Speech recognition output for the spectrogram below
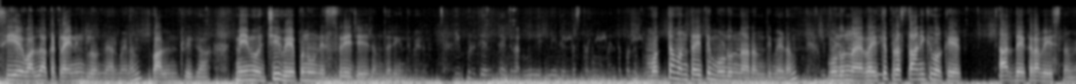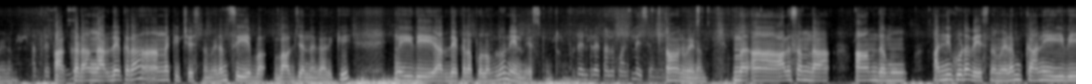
సిఏ వాళ్ళు అక్కడ ట్రైనింగ్లో ఉన్నారు మేడం వాలంటరీగా. మేము వచ్చి వేప నూనె స్ప్రే చేయడం జరిగింది మేడం. ఇప్పుడు మొత్తం అంతా అయితే మూడున్నర ఉంది మేడం. మూడున్నర అయితే ప్రస్తుతానికి ఒక అర్ధ ఎకరా వేసిన మేడం? అక్కడ అర్ధ ఎకరా అన్నకి ఇచ్చేసిన మేడం సిఏ బాబ్జన్న గారికి. ఇది అర్ధ ఎకరా పొలంలో నేను వేసుకుంటున్నాను రెండు రకాల పంటలు వేసాను అవును మేడం. అలసంద ఆముదము అన్నీ కూడా వేసిన మేడం. కానీ ఇవి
